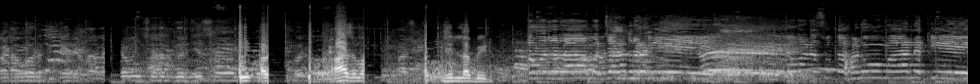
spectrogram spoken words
गडावर देण्यात आला. प्रवीण शरद गरजेसह आज जिल्हा बीड. रामचंद्र की सुत हनुमान की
